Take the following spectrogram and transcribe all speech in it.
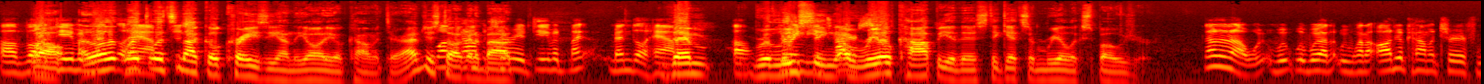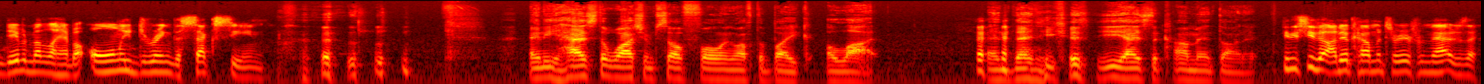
of uh, well, David? let, Mendenhall? us not go crazy on the audio commentary. I'm just well, talking about David Men- Mendenhall. them uh, during the releasing a real copy of this to get some real exposure. No, no, no. We, we, we, want, we want an audio commentary from David Mendenhall, but only during the sex scene. and he has to watch himself falling off the bike a lot, and then he he has to comment on it. Can you see the audio commentary from that? It was like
